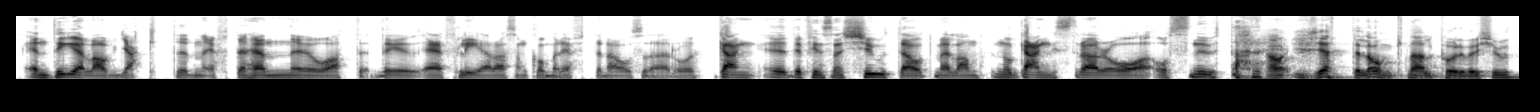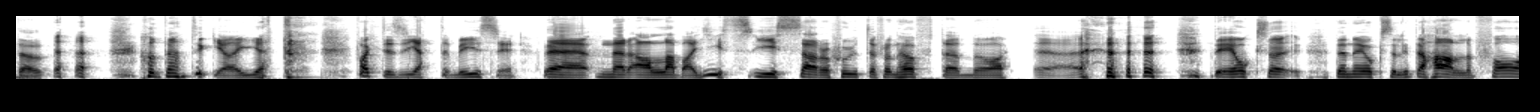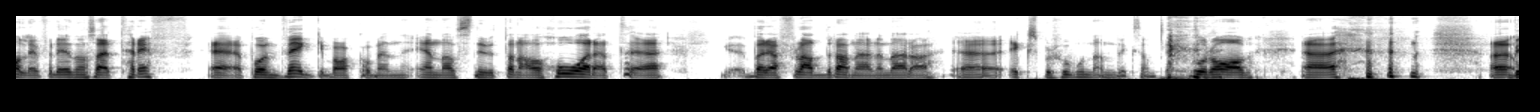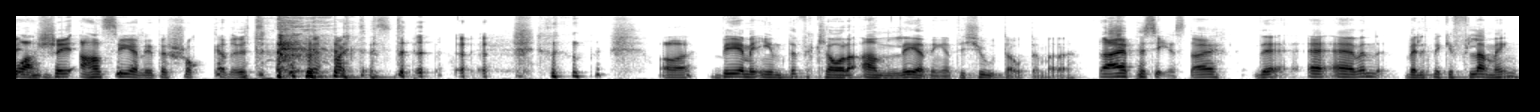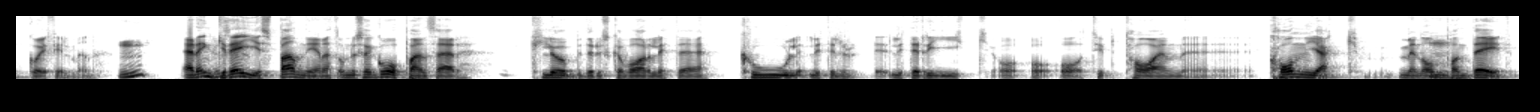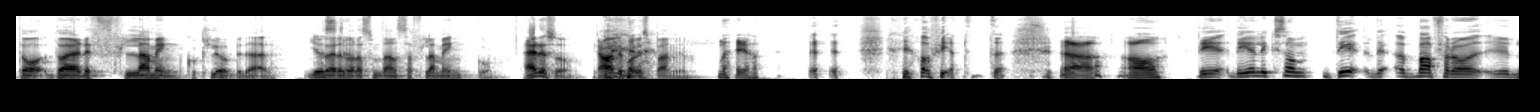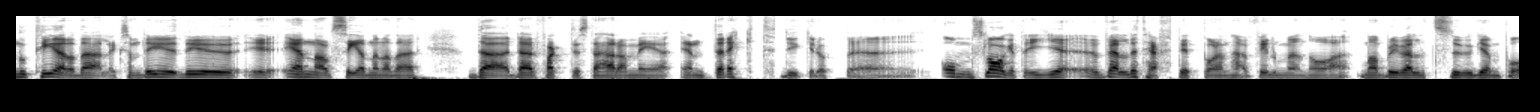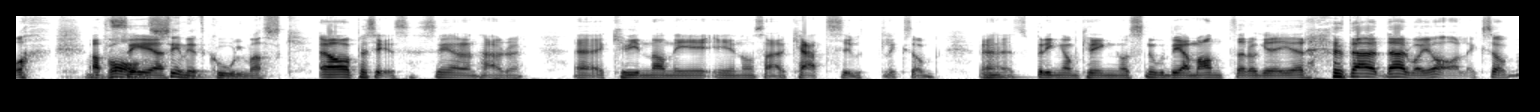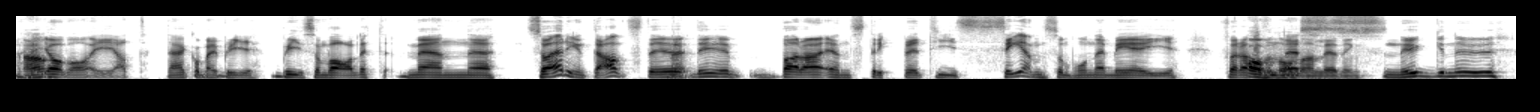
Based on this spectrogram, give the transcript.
en del av jakten efter henne och att det är flera som kommer efter henne och sådär. Och gang, eh, det finns en shootout mellan några gangstrar och, och snutar. Ja, jättelång knallpulver-shootout. och den tycker jag är jätte, faktiskt jättemysig. Eh, när alla bara giss, gissar och skjuter från höften och eh, det är också, den är också lite halvfarlig för det är någon sån här träff eh, på en vägg bakom en, en av snutarna och håret eh, börjar fladdra när den där eh, explosionen liksom går av. Eh, eh, och han, han, ser lite chockad ut faktiskt. Be mig inte förklara anledningen till shootouten bara. Nej, precis. Nej. Det är även väldigt mycket flamenco i filmen. Mm. Är det en Just grej det. i Spanien att om du ska gå på en så här klubb där du ska vara lite cool, lite, lite rik och, och, och typ ta en eh, konjak med någon mm. på en dejt. Då, då är det flamenco-klubb där. Just då är det, det, några som dansar flamenco. Är det så? Jag har aldrig varit i Spanien. Nej, jag, jag vet inte. Ja, ja. Det, det är liksom, det, det, bara för att notera där liksom, det, är, det är ju en av scenerna där, där, där faktiskt det här med en dräkt dyker upp. Eh, omslaget är väldigt häftigt på den här filmen och man blir väldigt sugen på att Vansinnigt se. Vansinnigt cool mask. Ja, precis. Se den här eh, kvinnan i, i någon sån här catsuit liksom. Eh, mm. springa omkring och sno diamanter och grejer. där, där var jag liksom. Ja. Jag var i att det här kommer bli, bli som vanligt. Men eh, så är det ju inte alls. Det, det är bara en striptease-scen som hon är med i. För att Av hon någon är anledning. snygg nu.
